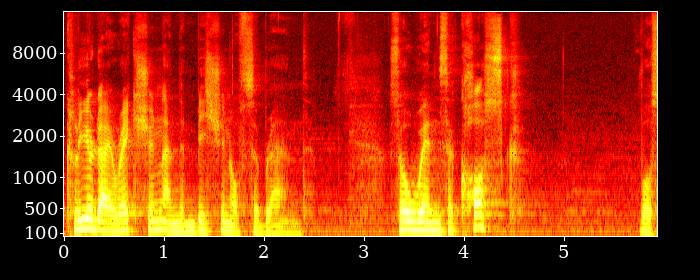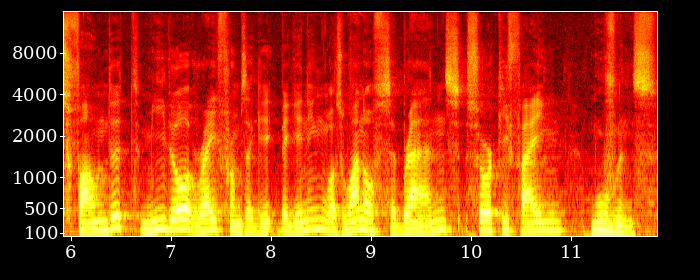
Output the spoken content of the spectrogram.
clear direction and ambition of the brand. So when the COSC was founded, Mido, right from the beginning, was one of the brands certifying movements.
